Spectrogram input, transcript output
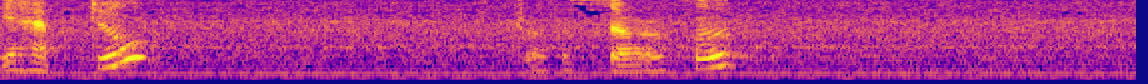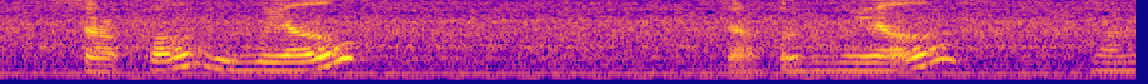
you have to draw the circle. Circle wheel circle wheel one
